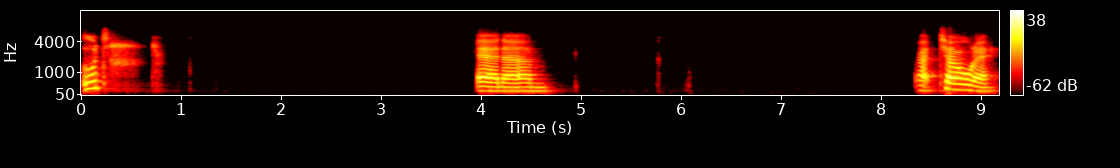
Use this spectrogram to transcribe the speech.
would and um, bạn châu này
